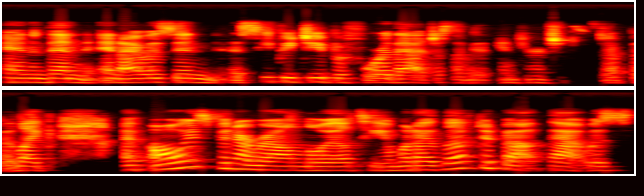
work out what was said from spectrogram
and then and I was in a CPG before that, just like internship stuff. But like I've always been around loyalty, and what I loved about that was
